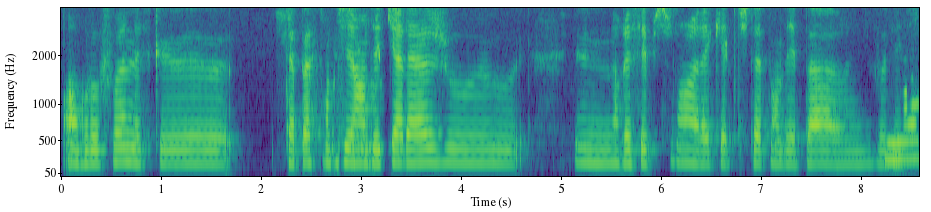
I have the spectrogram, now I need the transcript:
anglophone, est-ce que tu n'as pas senti un décalage ou une réception à laquelle tu t'attendais pas au niveau des non,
